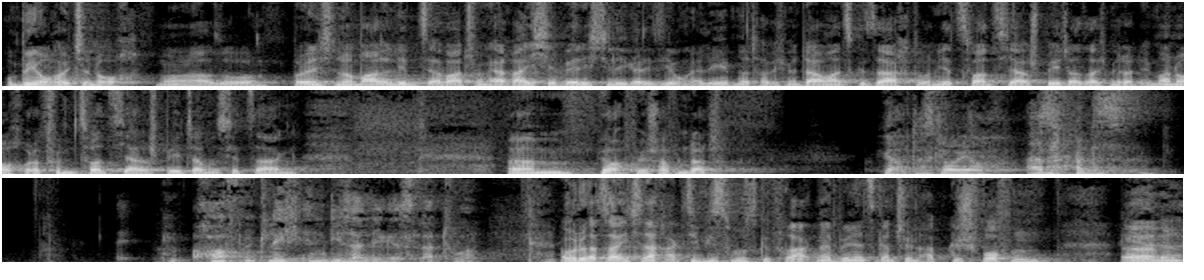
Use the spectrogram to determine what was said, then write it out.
Und bin auch heute noch. Ne? Also wenn ich eine normale Lebenserwartung erreiche, werde ich die Legalisierung erleben. Das habe ich mir damals gesagt und jetzt 20 Jahre später sage ich mir das immer noch oder 25 Jahre später muss ich jetzt sagen. Ähm, ja, wir schaffen das. Ja, das glaube ich auch. Also das hoffentlich in dieser Legislatur. Aber du hast eigentlich nach Aktivismus gefragt, ne? Bin jetzt ganz schön abgeschwoffen, ja, ähm,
